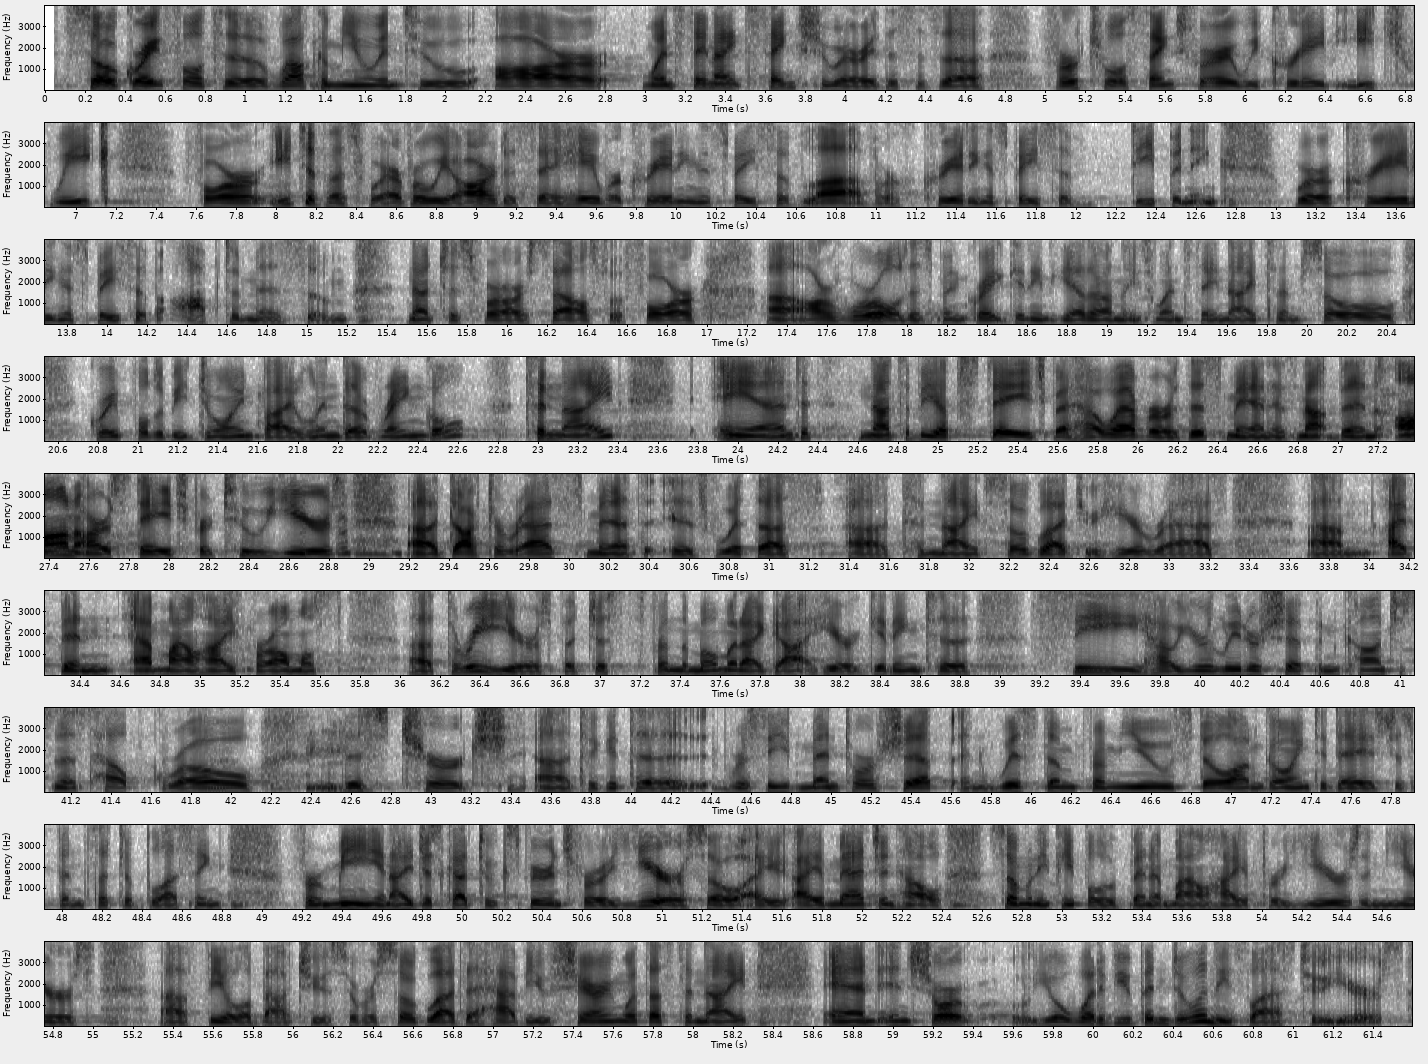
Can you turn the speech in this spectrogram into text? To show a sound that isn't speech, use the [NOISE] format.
So grateful to welcome you into our Wednesday night sanctuary. This is a virtual sanctuary we create each week for each of us, wherever we are, to say, hey, we're creating a space of love, we're creating a space of deepening, we're creating a space of optimism, not just for ourselves, but for uh, our world. It's been great getting together on these Wednesday nights, and I'm so grateful to be joined by Linda Rangel tonight and not to be upstage, but however, this man has not been on our stage for two years. [LAUGHS] Uh, Dr. Raz Smith is with us uh, tonight. So glad you're here, Raz. Um, I've been at Mile High for almost uh, three years, but just from the moment I got here, getting to see how your leadership and consciousness helped grow this church, uh, to get to receive mentorship and wisdom from you, still ongoing today, has just been such a blessing for me. And I just got to experience for a year, so I, I imagine how so many people who've been at Mile For years and years uh, feel about you. So we're so glad to have you sharing with us tonight. And in short, you know, what have you been doing these last two years?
